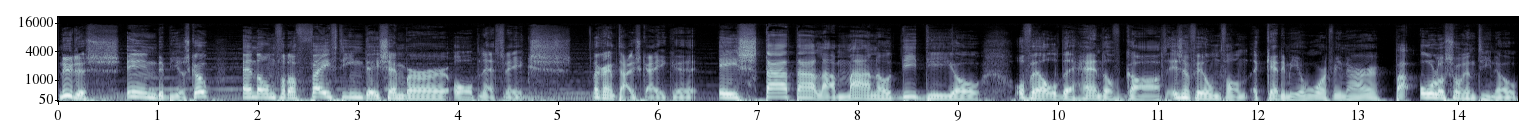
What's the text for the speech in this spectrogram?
Nu dus in de bioscoop. En dan vanaf 15 december op Netflix. Dan kan je hem thuis kijken. E stata la mano di Dio. Ofwel The Hand of God is een film van Academy Award winnaar Paolo Sorrentino.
